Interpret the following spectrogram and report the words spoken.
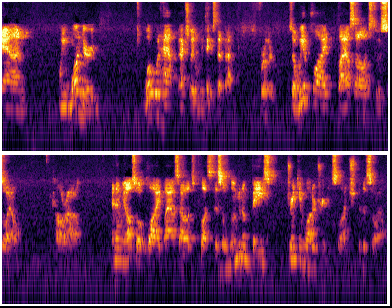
And we wondered what would happen, actually, let me take a step back further. So we applied biosolids to a soil in Colorado. And then we also applied biosolids plus this aluminum-based drinking water treatment sludge to the soil.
